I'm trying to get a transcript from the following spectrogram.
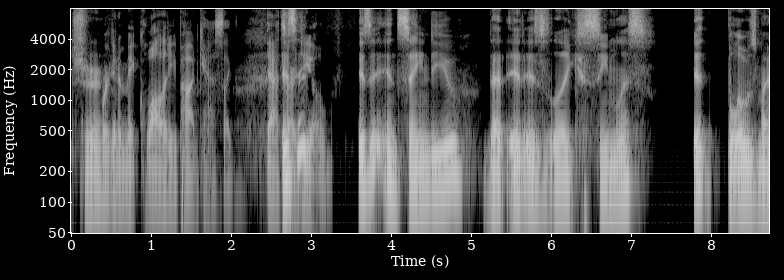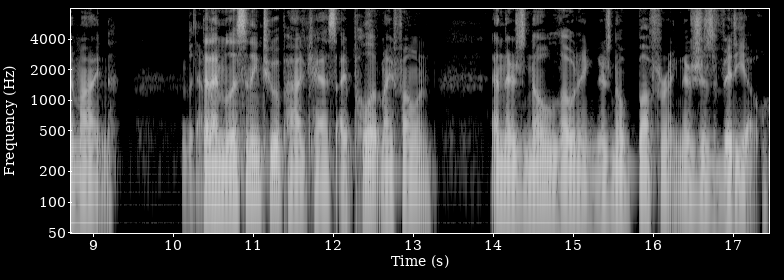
Sure. we're gonna make quality podcasts. Like that's Is our it? deal. Is it insane to you that it is like seamless? It blows my mind But that, that I'm listening to a podcast. I pull up my phone and there's no loading, there's no buffering, there's just video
